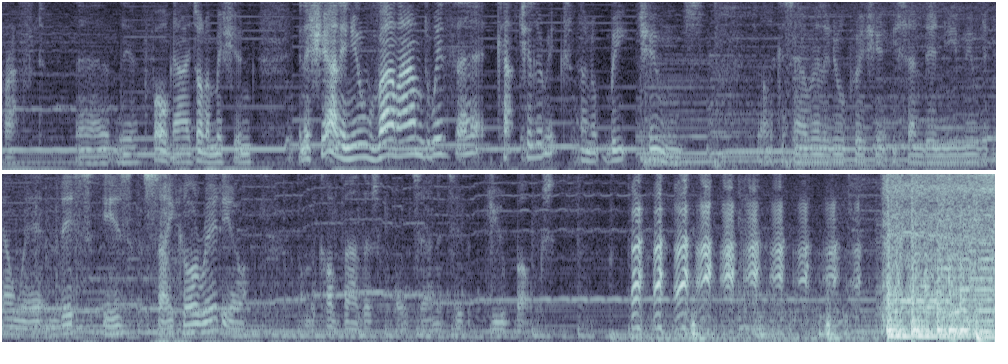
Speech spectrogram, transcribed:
craft. Uh, the four guys on a mission in a shiny new van armed with uh, catchy lyrics and upbeat tunes. So like I say, I really do appreciate you sending your music our way. This is Psycho Radio on the Codfathers Alternative Jukebox.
